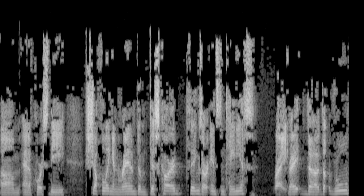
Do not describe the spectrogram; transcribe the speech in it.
Um, and of course, the shuffling and random discard things are instantaneous Right. right? The the rule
